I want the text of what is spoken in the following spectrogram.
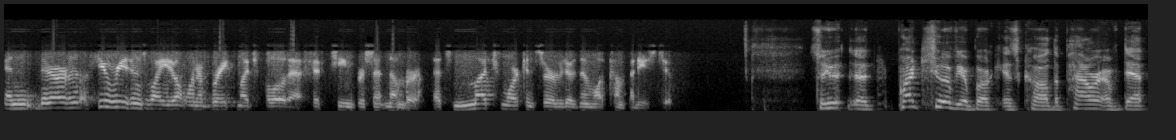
And there are a few reasons why you don't want to break much below that 15% number. That's much more conservative than what companies do. So, you, uh, part two of your book is called The Power of Debt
